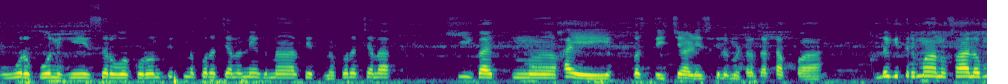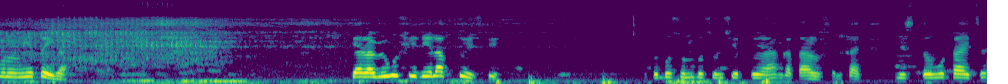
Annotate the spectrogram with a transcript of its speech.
उरकून हे सर्व करून तिथनं परत त्याला निघणार तिथनं परत त्याला ही काय आहे पस्तीस चाळीस किलोमीटरचा टप्पा. लगेच तरी माणूस आला म्हणून येतोय का? त्याला बी उशीर लागतोयच ते. तो बसून बसून शिरतोय अंगात आळसून काय. नुसतं उठायचं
